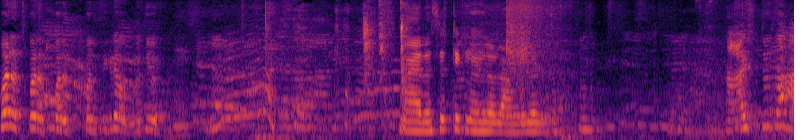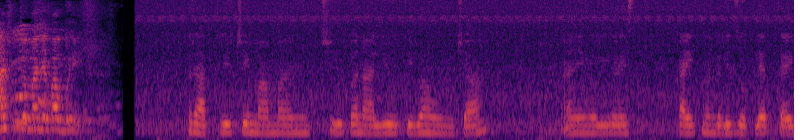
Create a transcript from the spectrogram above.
परत परत परत परत. इकडे बघ वरती बघ. मायराचं टिकलं लावलं आंघोळ हासतो तो हासतो माझ्या बाबुडी. रात्रीची मामांची पण आली होती भाऊंच्या. आणि मग इकडे काही मंडळी झोपल्यात काही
